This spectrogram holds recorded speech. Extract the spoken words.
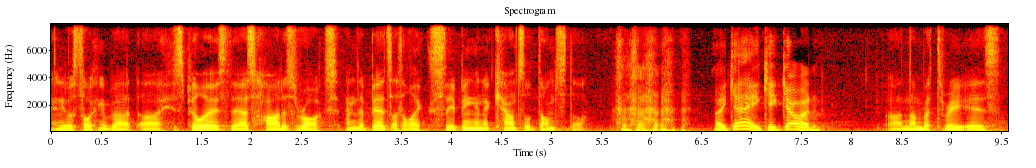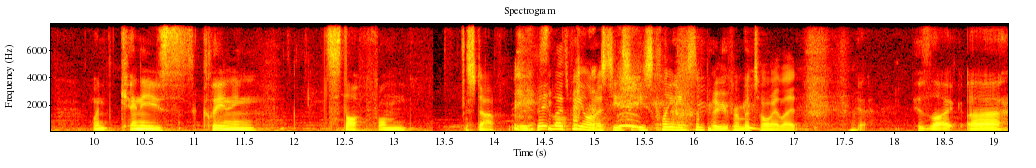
and he was talking about uh, his pillows, they're as hard as rocks, and the beds are like sleeping in a council dumpster. Okay, keep going. Uh, number three is when Kenny's cleaning stuff from. Stuff. But let's be honest. He's, he's cleaning some poo from a toilet. Yeah. He's like, uh,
